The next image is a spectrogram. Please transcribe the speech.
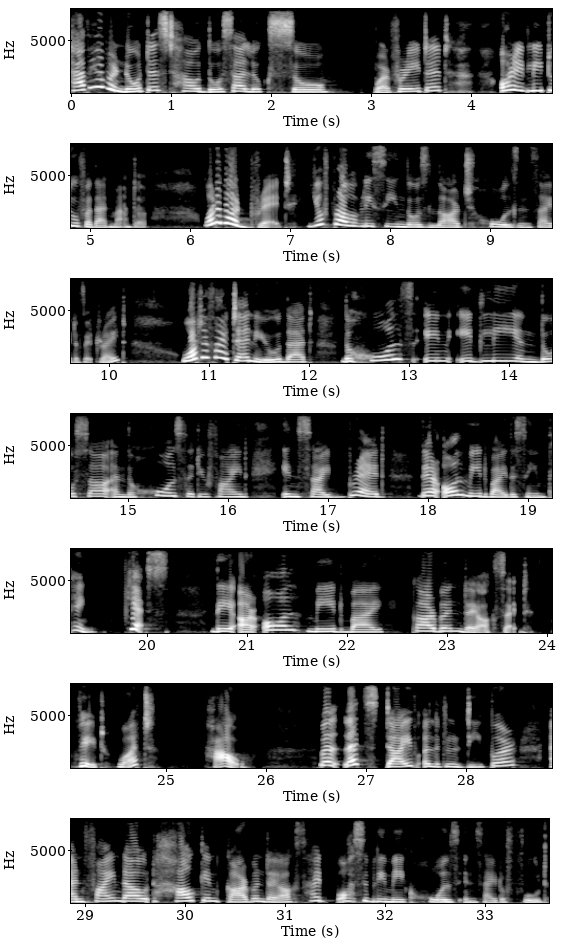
Have you ever noticed how dosa looks so perforated? Or idli too for that matter. What about bread? You've probably seen those large holes inside of it, right? What if I tell you that the holes in idli and dosa and the holes that you find inside bread, they're all made by the same thing? Yes, they are all made by carbon dioxide. Wait, what? How? Well, let's dive a little deeper and find out how can carbon dioxide possibly make holes inside of food.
